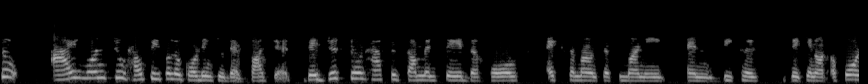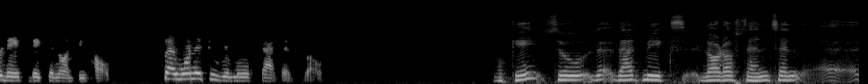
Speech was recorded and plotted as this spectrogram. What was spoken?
So I want to help people according to their budget. They just don't have to come and pay the whole X amount of money, and because they cannot afford it, they cannot be helped. So I wanted to remove that as well. Okay, so th- that makes a lot of sense, and uh,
